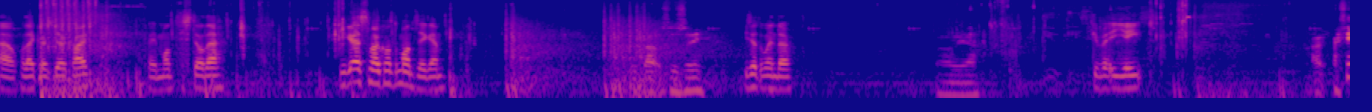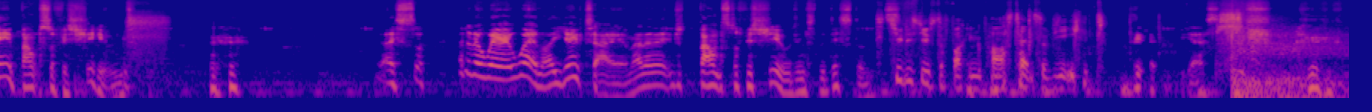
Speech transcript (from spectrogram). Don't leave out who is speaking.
Speaker 1: Oh, well, that goes the okay. Okay, Monty's still there. You get a smoke onto Monty again.
Speaker 2: Whereabouts is he?
Speaker 1: He's at the window.
Speaker 2: Oh yeah.
Speaker 1: Give it a yeet.
Speaker 2: I, I think it bounced off his shield. I saw. I don't know where it went. I yote at him, and then it just bounced off his shield into the distance.
Speaker 1: Did You just use the fucking past tense of yeet.
Speaker 2: Yes.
